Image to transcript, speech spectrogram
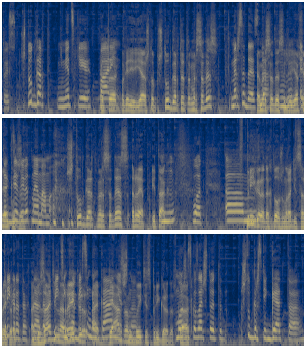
То есть Штутгарт, немецкий парень. Это, погоди, я что, Штутгарт это Мерседес? Мерседес, Э, да. Мерседес или я Это где путаю. живет моя мама. Штутгарт, Мерседес, рэп. Итак. Вот. в Эм, пригородах должен родиться рэпер. пригородах, да, да, да. Обязательно рэпер обязан конечно. быть из пригородов. Можно Так, сказать, что это штутгарский гетто.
